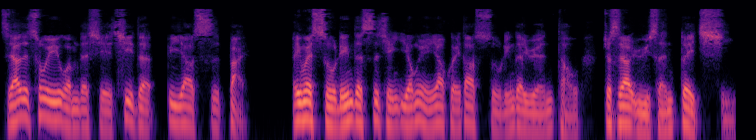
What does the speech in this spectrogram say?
只要是出于我们的血气的，必要失败。因为属灵的事情永远要回到属灵的源头，就是要与神对齐。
